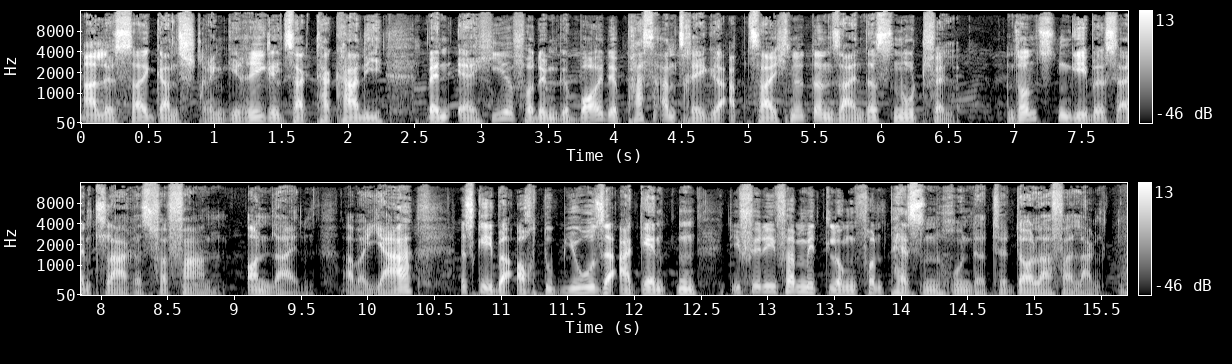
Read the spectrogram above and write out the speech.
Alles sei ganz streng geregelt, sagt Takani. Wenn er hier vor dem Gebäude Passanträge abzeichnet, dann seien das Notfälle. Ansonsten gäbe es ein klares Verfahren online. Aber ja, es gäbe auch dubiose Agenten, die für die Vermittlung von Pässen hunderte Dollar verlangten.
